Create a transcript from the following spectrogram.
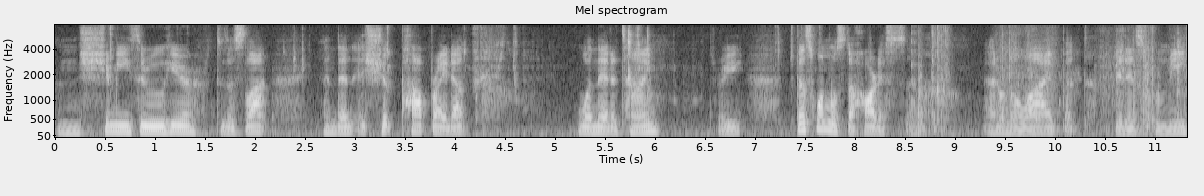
and shimmy through here to the slot. And then it should pop right up one at a time. Three. This one was the hardest. I don't know why, but it is for me.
